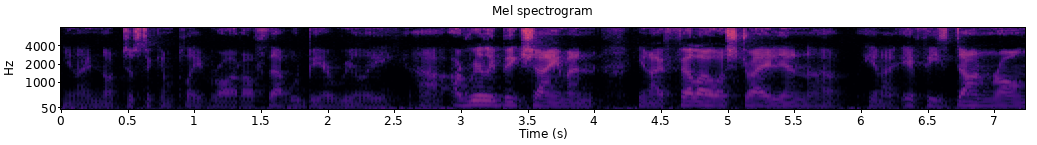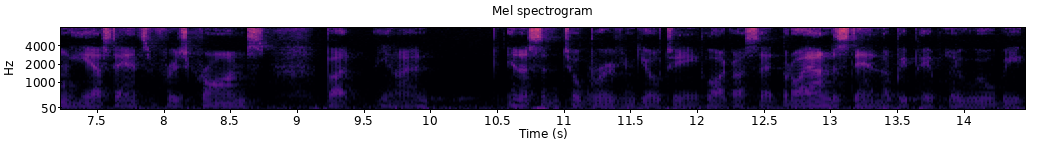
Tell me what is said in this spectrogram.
you know, not just a complete write off. That would be a really, uh, a really big shame. And you know, fellow Australian, uh, you know, if he's done wrong, he has to answer for his crimes. But you know, and innocent until proven guilty, like I said. But I understand there'll be people who will be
